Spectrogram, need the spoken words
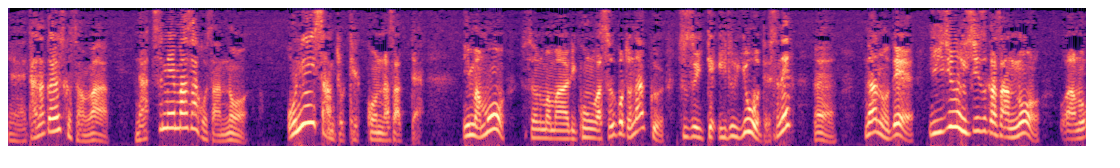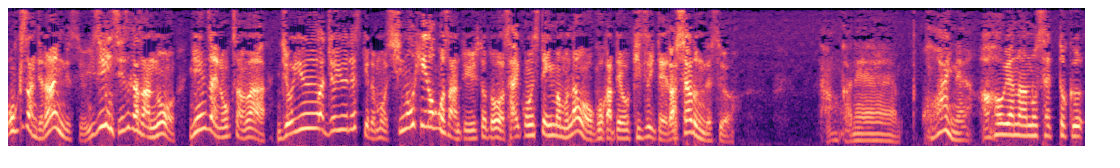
えー、田中洋子さんは、夏目雅子さんのお兄さんと結婚なさって、今もそのまま離婚はすることなく続いているようですね。ええ。なので、伊集院静香さんの、あの、奥さんじゃないんですよ。伊集院静香さんの現在の奥さんは、女優は女優ですけども、篠ひろ子さんという人と再婚して今もなおご家庭を築いていらっしゃるんですよ。なんかね、怖いね。母親のあの説得。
